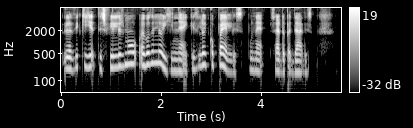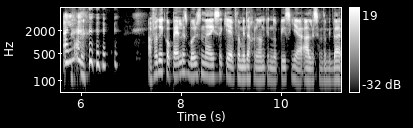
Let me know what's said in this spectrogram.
Δηλαδή και για τις φίλες μου, εγώ δεν λέω οι γυναίκες, λέω οι κοπέλες που είναι 45 Αλλά Αυτό το οι κοπέλες μπορείς να είσαι και 70 χρονών και να το πεις για άλλες 70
